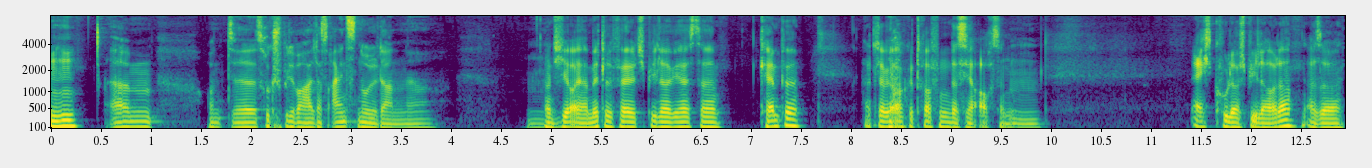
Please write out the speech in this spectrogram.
Mhm. Ähm, und äh, das Rückspiel war halt das 1-0 dann. Ja. Und hier euer Mittelfeldspieler, wie heißt er? Kempe, hat glaube ich Ja. auch getroffen. Das ist ja auch so ein Mhm. echt cooler Spieler, oder? Also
